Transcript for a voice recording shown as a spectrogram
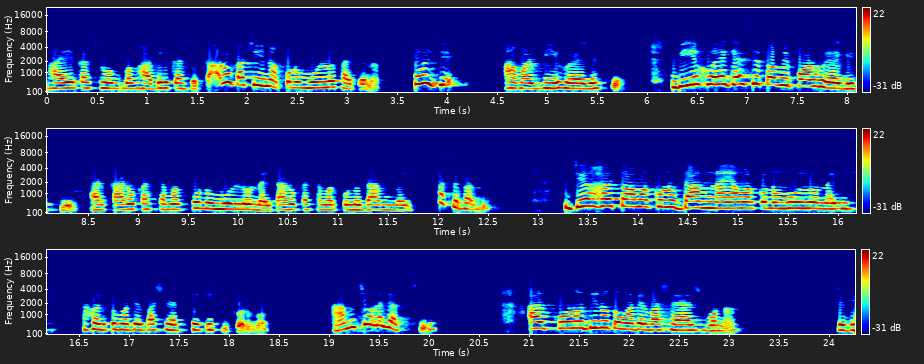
ভাইয়ের কাছে হোক বা ভাবির কাছে, কারও কাছেই না, কোনো মূল্য থাকে না। ওই যে আমার বিয়ে হয়ে গেছে। বিয়ে হয়ে গেছে তো আমি পর হয়ে গেছি। আর কারও কাছে আমার কোনো মূল্য নাই, কারও কাছে আমার কোনো দাম নাই। আছে ভাবি? যে হয়তো আমার কোনো দাম নাই, আমার কোনো মূল্য নাই, তাহলে তোমাদের বাসায় থেকে কি করব? আমি চলে যাচ্ছি। আর কোনোদিনও তোমাদের বাসায় আসব না। যদি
